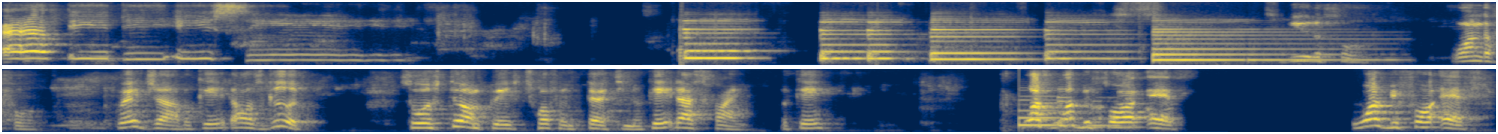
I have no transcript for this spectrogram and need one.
F, E, D, E, C. Beautiful. Wonderful. Great job. Okay. That was good. So we're still on page 12 and 13. Okay. That's fine. Okay. What, what before F? What before F?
